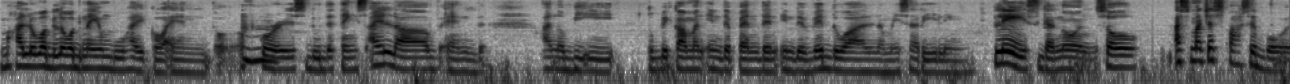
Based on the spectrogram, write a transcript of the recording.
makaluwag-luwag na yung buhay ko and of course, do the things I love and ano, be to become an independent individual na may sariling place, ganon. So, as much as possible,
